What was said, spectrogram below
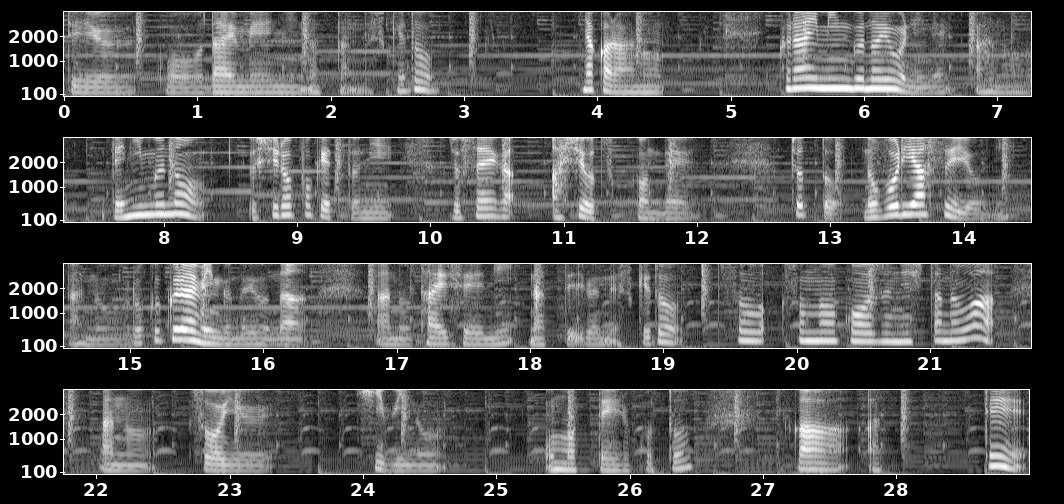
っていうこう題名になったんですけどだからあのクライミングのようにねあのデニムの後ろポケットに女性が足を突っ込んでちょっと登りやすいようにあのロッククライミングのようなあの体勢になっているんですけどそその構図にしたのはあのそういう日々の思っていることがあってて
